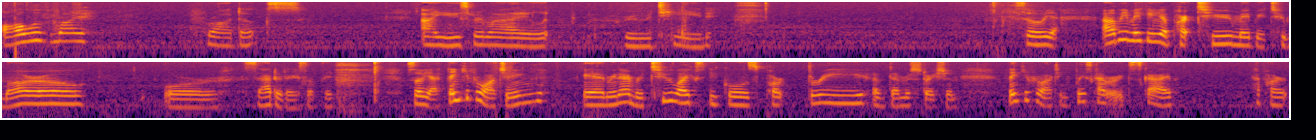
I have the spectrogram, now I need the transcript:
all of my products I use for my lip routine. So, yeah, I'll be making a part two maybe tomorrow or Saturday or something. So yeah, thank you for watching. And remember, two likes equals part three of demonstration. Thank you for watching. Please comment, subscribe. Have heart.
